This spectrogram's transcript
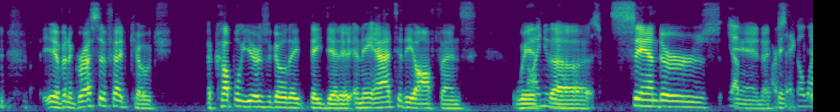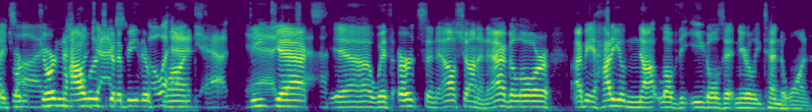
you have an aggressive head coach. A couple years ago, they they did it, and they add to the offense with uh, Sanders yep. and I think uh, Jordan, Jordan Howard's going to be their Go front. Yeah, yeah, yeah. yeah, with Ertz and Alshon and Agholor. I mean, how do you not love the Eagles at nearly ten to one?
